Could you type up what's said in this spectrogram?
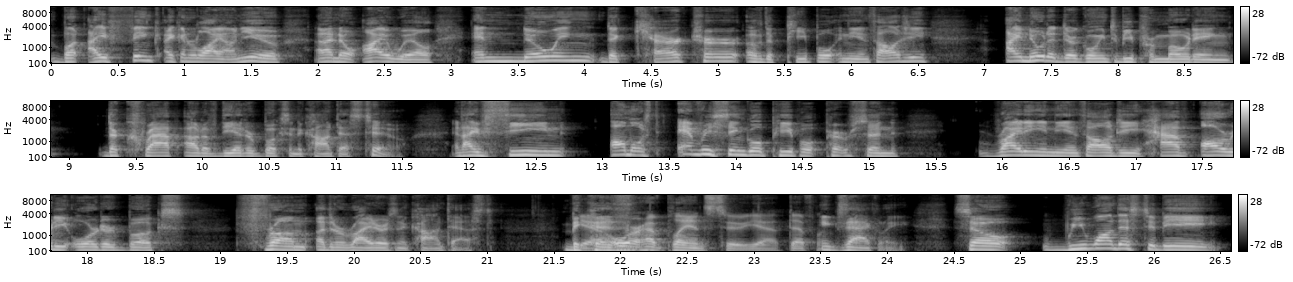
but I think I can rely on you, and I know I will. And knowing the character of the people in the anthology, I know that they're going to be promoting the crap out of the other books in the contest too. And I've seen almost every single people person writing in the anthology have already ordered books from other writers in the contest because yeah, or have plans to. Yeah, definitely. Exactly. So we want this to be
